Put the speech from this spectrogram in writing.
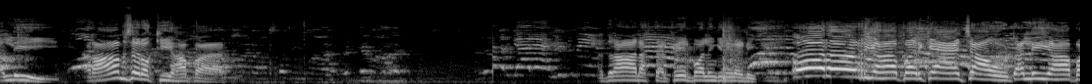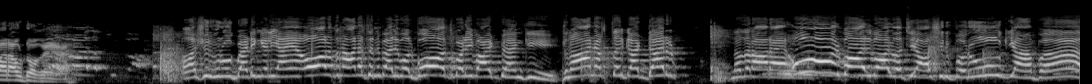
अली आराम से रोकी यहाँ पर। अदनान अख्तर फिर बॉलिंग के लिए रेडी और, और यहाँ पर कैच आउट अली यहाँ पर आउट हो गए। हैं आशिर फरूक बैटिंग के लिए आए हैं और अदनान अख्तर ने पहली बॉल बहुत बड़ी वाइट फेंकी अदनान अख्तर का डर नज़र आ रहा है। और बॉल बॉल बचे आशिर फरूक यहाँ पर।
